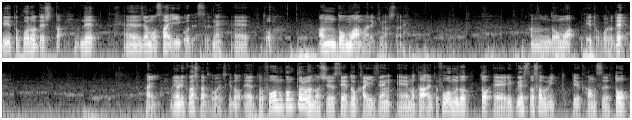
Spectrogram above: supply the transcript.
ていうところでした。で、えー、じゃあもう最後ですね。えっ、と、 and more まで来ましたね。 and more っていうところで、はい。より詳しかったところですけど、えっ、ー、と、 form control の修正と改善、えー、また、えっ、ー、と、フォームドット、えー、 request submit っていう関数と、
